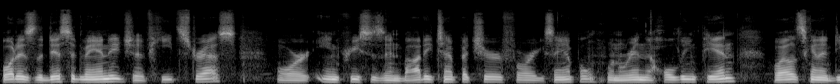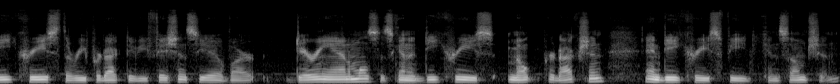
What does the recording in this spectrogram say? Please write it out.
What is the disadvantage of heat stress? or increases in body temperature, for example, when we're in the holding pen, well, it's going to decrease the reproductive efficiency of our dairy animals. It's going to decrease milk production and decrease feed consumption.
